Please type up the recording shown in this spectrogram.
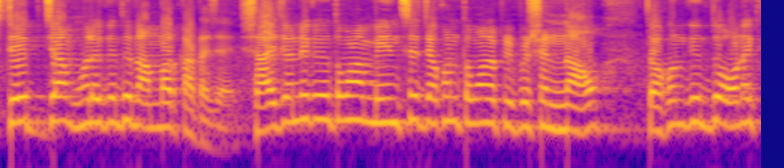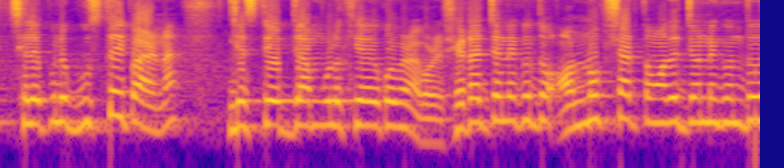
স্টেপ জাম হলে কিন্তু নাম্বার কাটা যায়। সেই জন্য কিন্তু তোমার মেন্সে যখন তোমার প্রিপারেশন নাও, তখন কিন্তু অনেক ছেলেপুলে বুঝতেই পারে না যে স্টেপ জামগুলো কীভাবে করবে না করে সেটার জন্য কিন্তু অর্ণব স্যার তোমাদের জন্য কিন্তু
